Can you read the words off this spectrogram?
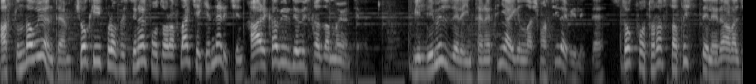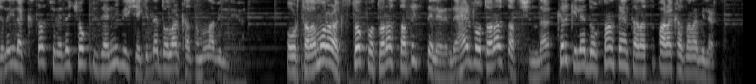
Aslında bu yöntem çok iyi profesyonel fotoğraflar çekenler için harika bir döviz kazanma yöntemidir. Bildiğimiz üzere internetin yaygınlaşmasıyla birlikte stok fotoğraf satış siteleri aracılığıyla kısa sürede çok düzenli bir şekilde dolar kazanılabiliyor. Ortalama olarak stok fotoğraf satış sitelerinde her fotoğraf satışında 40 ile 90 sent arası para kazanabilirsiniz.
